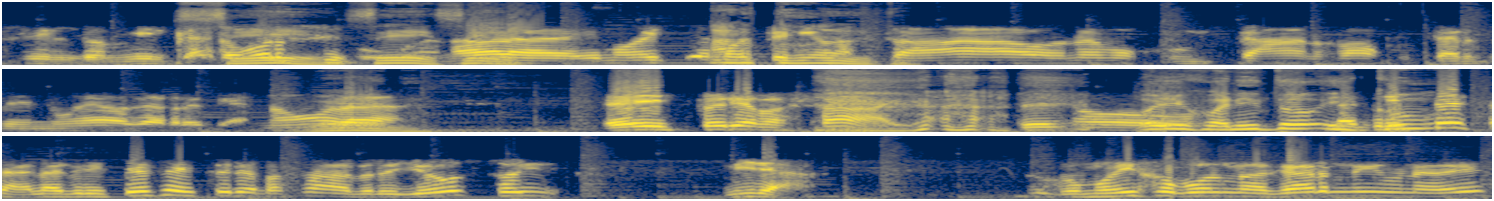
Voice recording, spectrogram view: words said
hace el 2014. Sí, pues, sí. Ahora hemos, hecho- hemos tenido asado, nos hemos juntado, nos vamos a juntar de nuevo a carretear. No, Bueno. la- es historia pasada. Pero Oye, Juanito, ¿y la cómo? tristeza, la tristeza es historia pasada, pero yo soy. Mira, como dijo Paul McCartney una vez,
